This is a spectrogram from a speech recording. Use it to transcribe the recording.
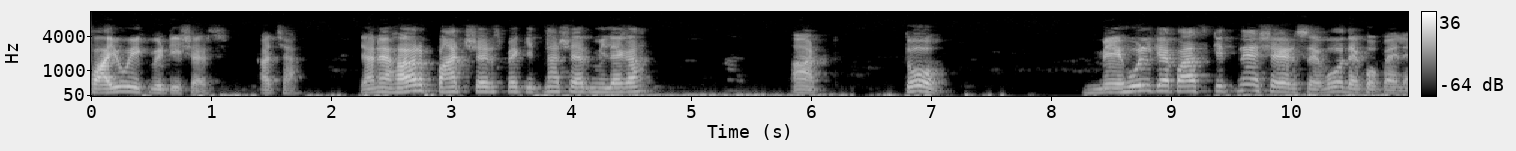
five equity shares अच्छा। यानी हर पाँच शेयर्स पे कितना शेयर मिलेगा? आठ। तो मेहुल के पास कितने शेयर्स है? वो देखो पहले।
